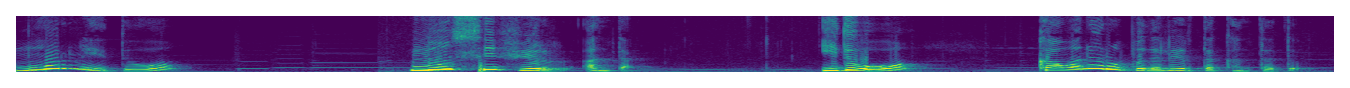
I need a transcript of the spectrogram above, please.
ಮೂರನೇದು ನೂಸಿಫಿರ್ ಅಂತ. ಇದು ಕವನ ರೂಪದಲ್ಲಿ ಇರ್ತಕ್ಕಂಥದ್ದು.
